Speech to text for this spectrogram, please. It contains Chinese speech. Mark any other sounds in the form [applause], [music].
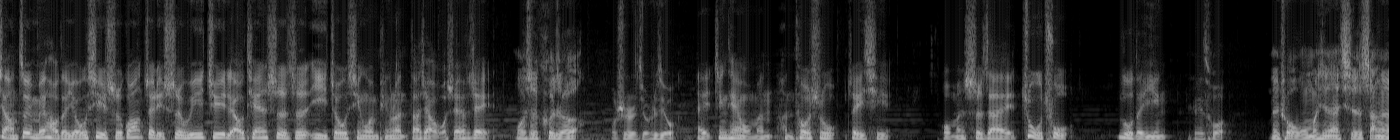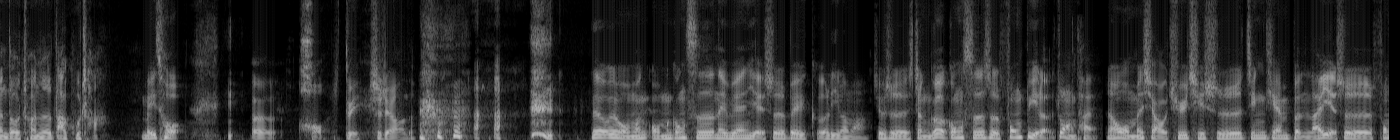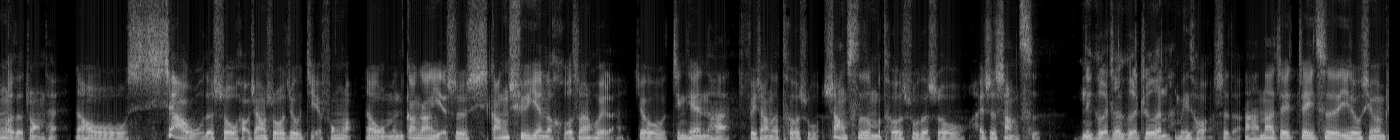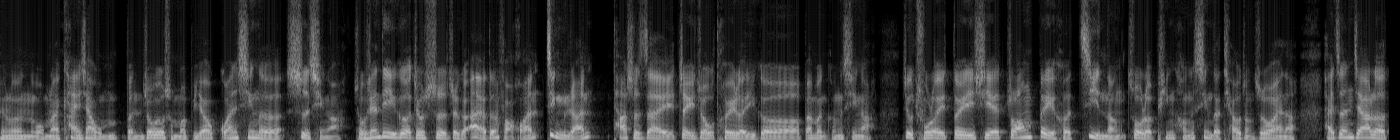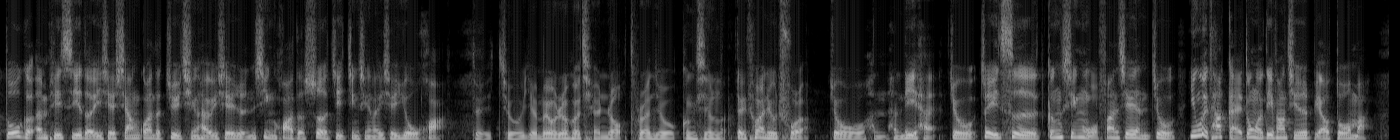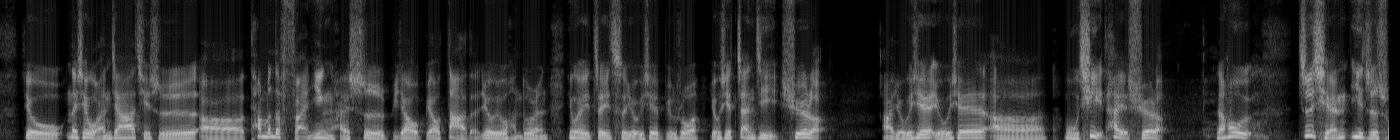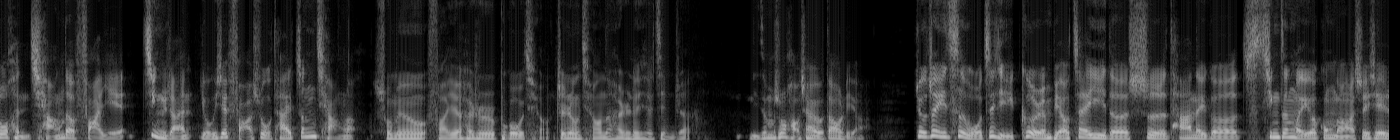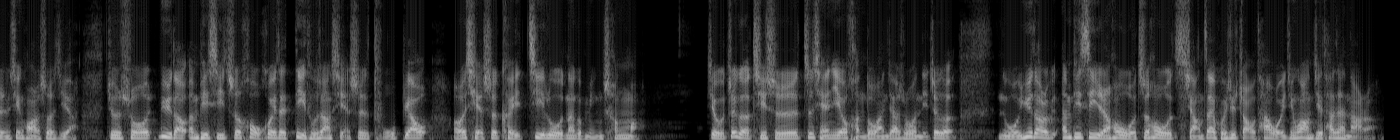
享最美好的游戏时光，这里是 VG 聊天室之一周新闻评论。大家好，我是 FJ，我是柯哲，我是九十九。哎，今天我们很特殊，这一期我们是在住处录的音。没错，没错，我们现在其实三个人都穿着大裤衩。没错，[laughs] 呃，好，对，是这样的。[laughs] 因为我们我们公司那边也是被隔离了嘛，就是整个公司是封闭了状态。然后我们小区其实今天本来也是封了的状态，然后下午的时候好像说就解封了。然后我们刚刚也是刚去验了核酸回来，就今天还非常的特殊。上次这么特殊的时候还是上次。你搁这搁这呢？没错，是的啊。那这这一次一周新闻评论，我们来看一下我们本周有什么比较关心的事情啊。首先第一个就是这个《艾尔登法环》，竟然它是在这一周推了一个版本更新啊。就除了对一些装备和技能做了平衡性的调整之外呢，还增加了多个 NPC 的一些相关的剧情，还有一些人性化的设计进行了一些优化。对，就也没有任何前兆，突然就更新了。对，突然就出了，就很很厉害。就这一次更新，我发现就因为它改动的地方其实比较多嘛，就那些玩家其实啊，他们的反应还是比较比较大的。又有很多人因为这一次有一些，比如说有些战绩削了啊，有一些有一些啊武器它也削了，然后。之前一直说很强的法爷，竟然有一些法术他还增强了，说明法爷还是不够强，真正强的还是那些近战。你这么说好像有道理啊。就这一次，我自己个人比较在意的是它那个新增了一个功能啊，是一些人性化的设计啊，就是说遇到 NPC 之后会在地图上显示图标，而且是可以记录那个名称嘛。就这个其实之前也有很多玩家说，你这个我遇到了 NPC，然后我之后想再回去找他，我已经忘记他在哪儿了。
